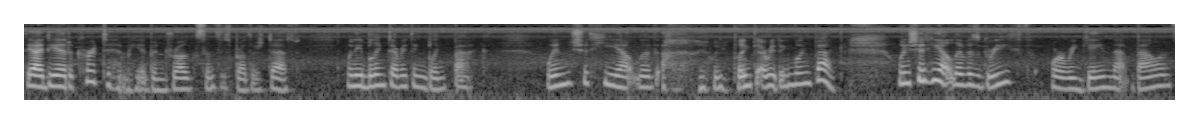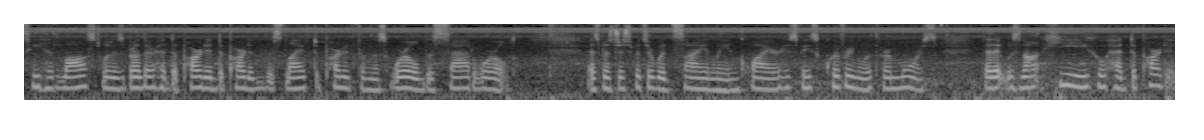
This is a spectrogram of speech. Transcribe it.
The idea had occurred to him he had been drugged since his brother's death. When he blinked, everything blinked back. When should he outlive when he blinked everything blinked back? When should he outlive his grief or regain that balance he had lost when his brother had departed, departed this life, departed from this world, this sad world? As Mr. Spitzer would silently inquire, his face quivering with remorse, that it was not he who had departed.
